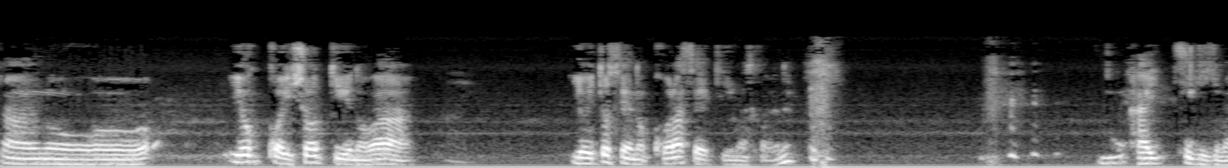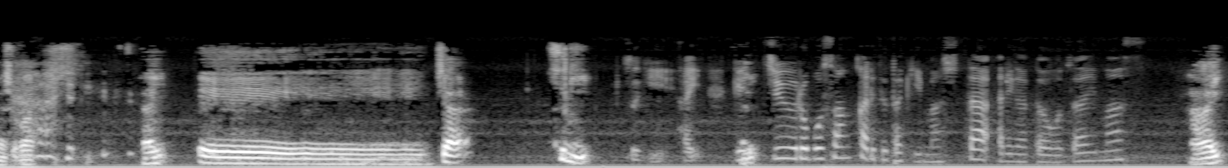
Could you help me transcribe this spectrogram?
あの、よっこいしょっていうのは、はい。良いとせのこらせって言いますからね。はい、次行きましょうか。はい。はい。えー、じゃあ、次。次、はい。月中ロボさんからいただきました。ありがとうございます。はい。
